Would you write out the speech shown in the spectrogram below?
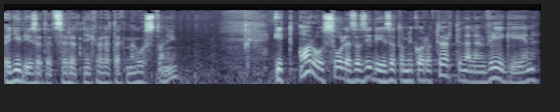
egy idézetet szeretnék veletek megosztani. Itt arról szól ez az idézet, amikor a történelem végén,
